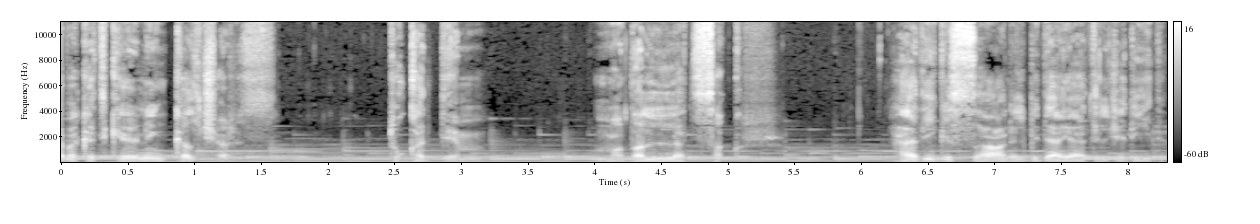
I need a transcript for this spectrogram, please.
شبكة Kerning Cultures تقدم مظلة صقر. هذه قصة عن البدايات الجديدة.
